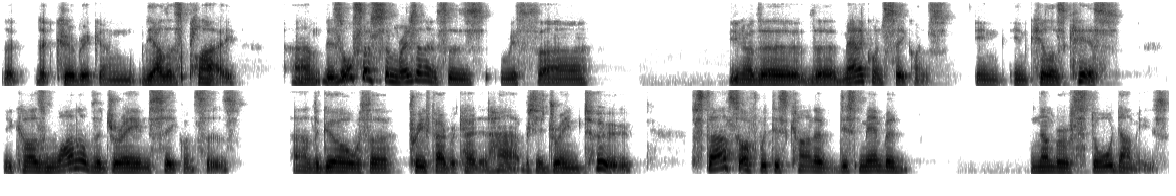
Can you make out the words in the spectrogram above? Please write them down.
that that Kubrick and the others play, um, there's also some resonances with, uh, you know, the the mannequin sequence in in Killer's Kiss, because one of the dream sequences, uh, the girl with a prefabricated heart, which is Dream Two, starts off with this kind of dismembered number of store dummies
